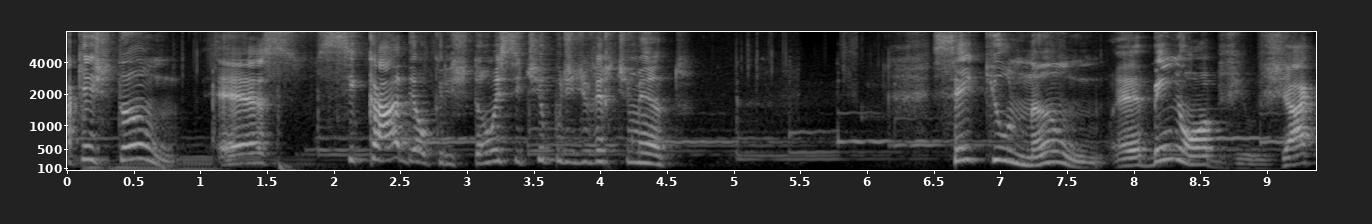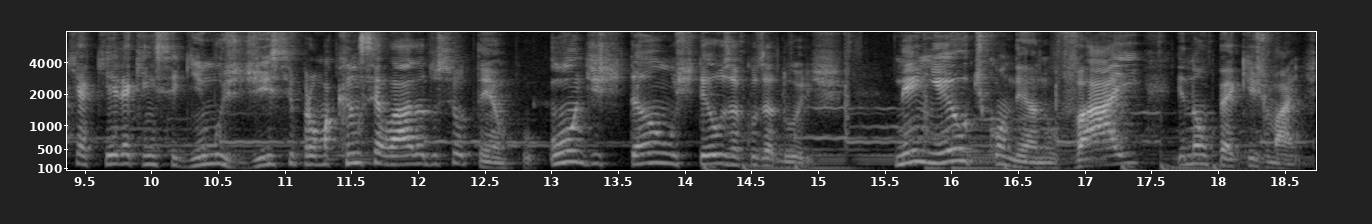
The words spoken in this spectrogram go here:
A questão é se cabe ao cristão esse tipo de divertimento. Sei que o não é bem óbvio, já que aquele a quem seguimos disse para uma cancelada do seu tempo: Onde estão os teus acusadores? Nem eu te condeno, vai e não peques mais.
